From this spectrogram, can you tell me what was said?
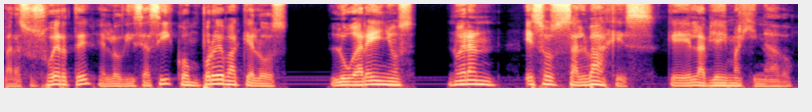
para su suerte, él lo dice así, comprueba que los lugareños no eran esos salvajes que él había imaginado.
